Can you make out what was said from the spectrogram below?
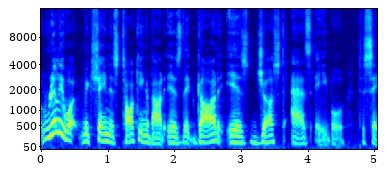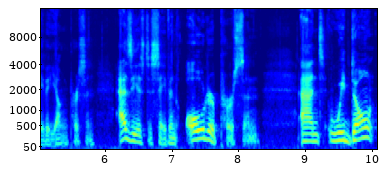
really, what M'Cheyne is talking about is that God is just as able to save a young person as he is to save an older person. And we don't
